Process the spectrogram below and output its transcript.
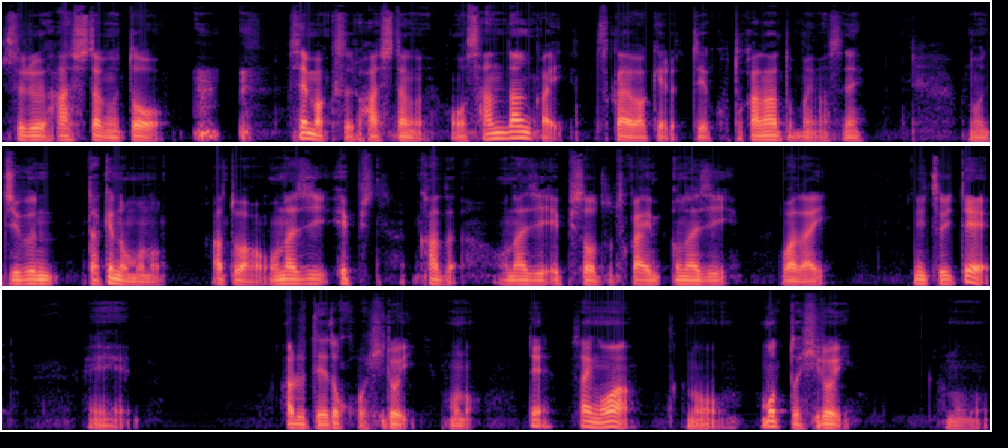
するハッシュタグと、狭くするハッシュタグを3段階使い分けるっていうことかなと思いますね。あの自分だけのものあとは同じエピ同じエピソードとか同じ話題について、えー、ある程度こう広いもの。で、最後は、あの、もっと広い、あの、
